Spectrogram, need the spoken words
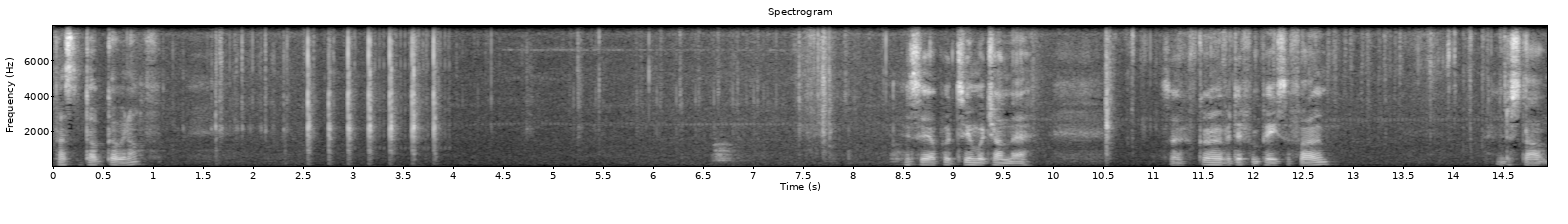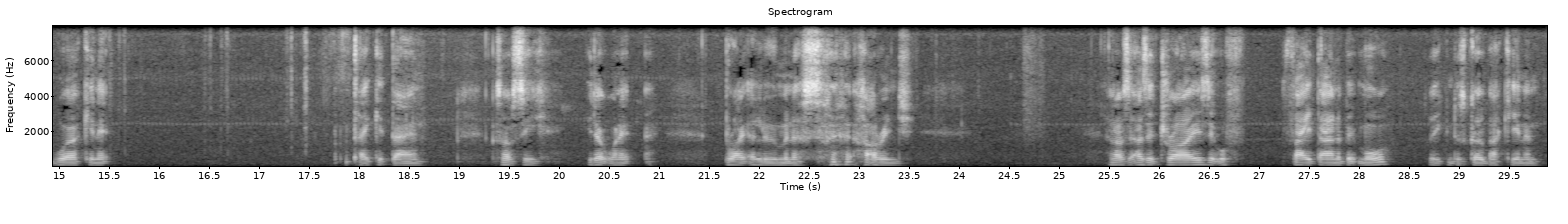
That's the dog going off. You see I put too much on there. So go over a different piece of foam and just start working it take it down because obviously you don't want it bright luminous orange and as, as it dries it will fade down a bit more so you can just go back in and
